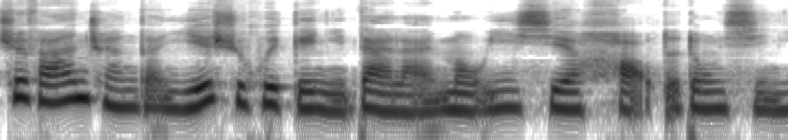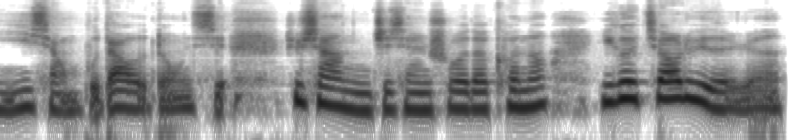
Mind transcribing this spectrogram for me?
缺乏安全感，也许会给你带来某一些好的东西，你意想不到的东西。就像你之前说的，可能一个焦虑的人，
